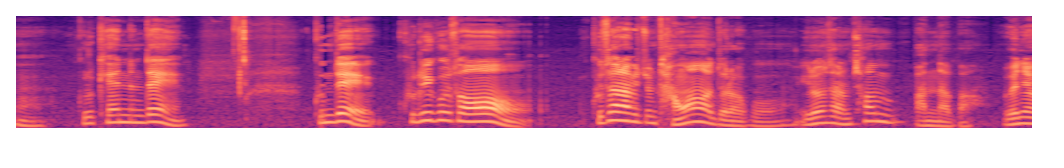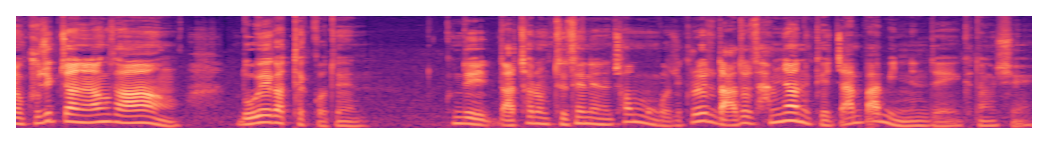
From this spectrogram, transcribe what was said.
어, 그렇게 했는데 근데 그리고서 그 사람이 좀 당황하더라고. 이런 사람 처음 봤나 봐. 왜냐면 구직자는 항상 노예 같았거든 근데 나처럼 드세네는 처음 본 거지. 그래도 나도 3년 그 짬밥이 있는데 그 당시에.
